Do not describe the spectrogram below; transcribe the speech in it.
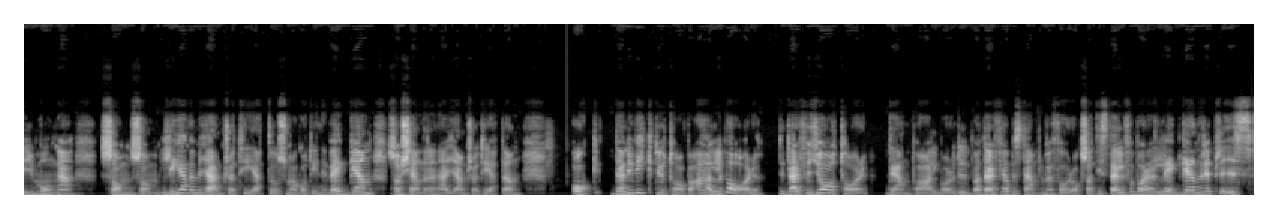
det är ju många som, som lever med hjärntrötthet och som har gått in i väggen som känner den här hjärntröttheten. Och den är viktig att ta på allvar. Det är därför jag tar den på allvar och det var därför jag bestämde mig för också att istället för bara lägga en repris,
